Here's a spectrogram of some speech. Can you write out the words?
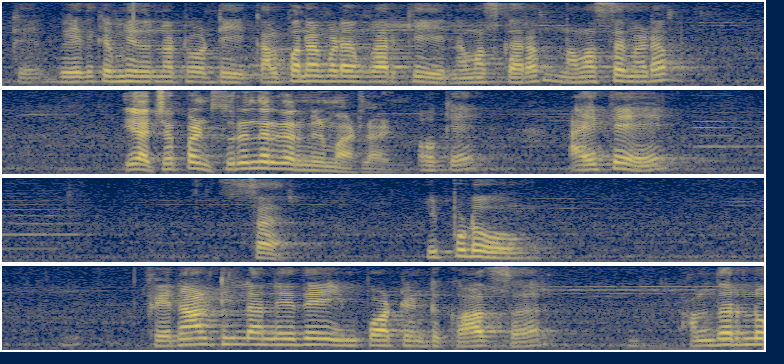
ఓకే వేదిక మీద ఉన్నటువంటి కల్పన మేడం గారికి నమస్కారం. నమస్తే మేడం. యా చెప్పండి. సురేందర్ గారు మీరు మాట్లాడండి. ఓకే అయితే సార్ ఇప్పుడు పెనాల్టీలు అనేదే ఇంపార్టెంట్ కాదు సార్. అందరిలో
